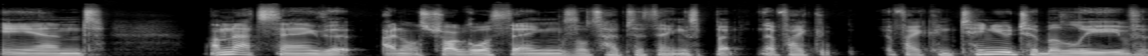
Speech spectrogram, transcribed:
And I'm not saying that I don't struggle with things, those types of things, but if I if I continue to believe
